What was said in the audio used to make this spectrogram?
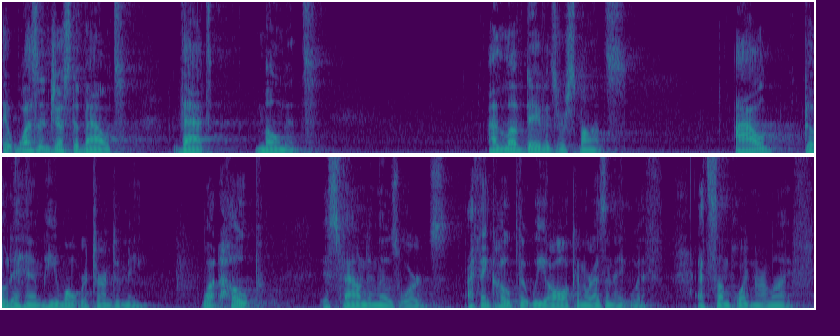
It wasn't just about that moment. I love David's response. I'll go to him. He won't return to me. What hope is found in those words? I think hope that we all can resonate with at some point in our life.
